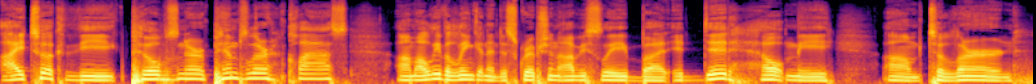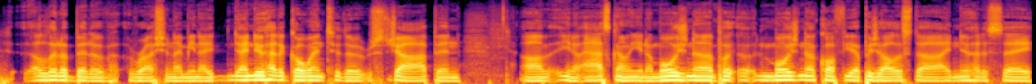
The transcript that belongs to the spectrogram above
I took the Pilsner Pimsleur class. Um, I'll leave a link in the description, obviously, but it did help me um, to learn a little bit of Russian. I mean, I I knew how to go into the shop and um, you know, ask them, you know, можно, можно кофе, пожалуйста. I knew how to say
